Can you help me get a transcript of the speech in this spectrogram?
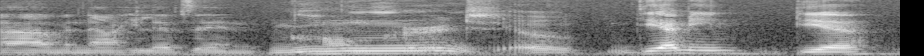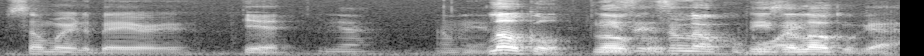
um, and now he lives in Mm, Concord. oh, yeah, I mean, yeah, somewhere in the Bay Area. Yeah. Yeah, I mean, Local. He's, Local. he's a local boy. He's a local guy.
